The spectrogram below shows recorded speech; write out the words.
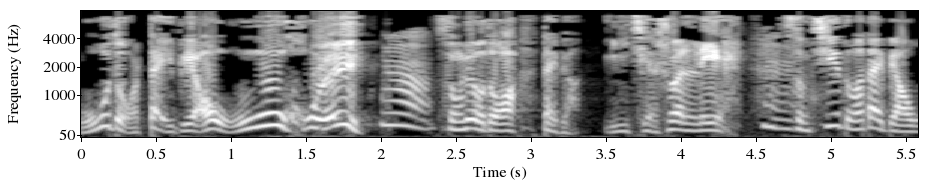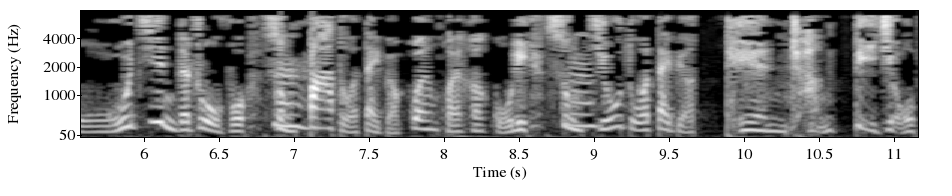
五朵代表无悔，嗯，送六朵代表一切顺利，嗯，送七朵代表无尽的祝福，送八朵代表关怀和鼓励，送九朵代表天长地久，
